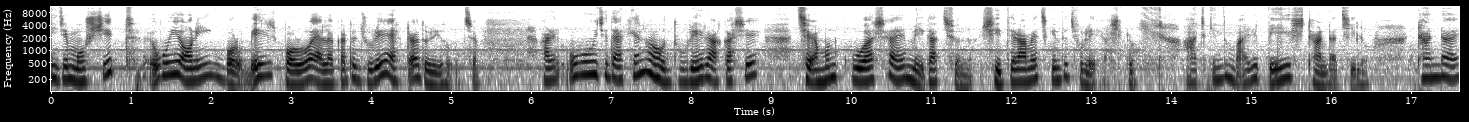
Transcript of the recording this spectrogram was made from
এই যে মসজিদ, ওই অনেক বড়, বেশ বড় এলাকাটা জুড়ে একটা তৈরি হচ্ছে। আর ওই যে দেখেন, ও দূরের আকাশে যেমন কুয়াশায় মেঘাচ্ছন্ন, শীতের আমেজ কিন্তু চলে আসলো। আজ কিন্তু বাইরে বেশ ঠান্ডা ছিল। ঠান্ডায়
